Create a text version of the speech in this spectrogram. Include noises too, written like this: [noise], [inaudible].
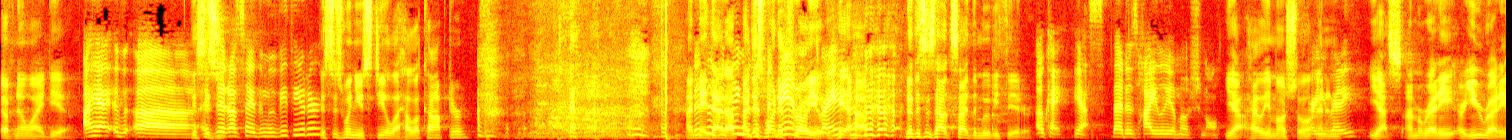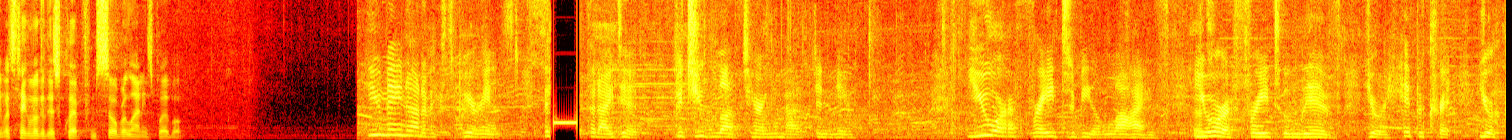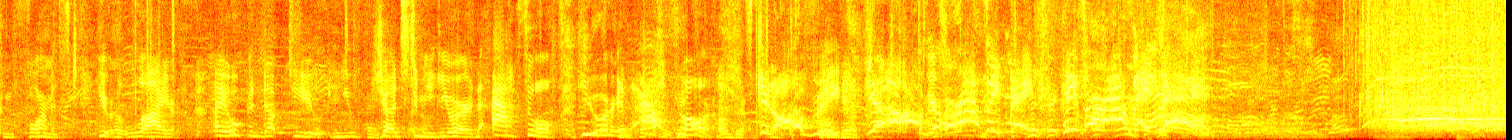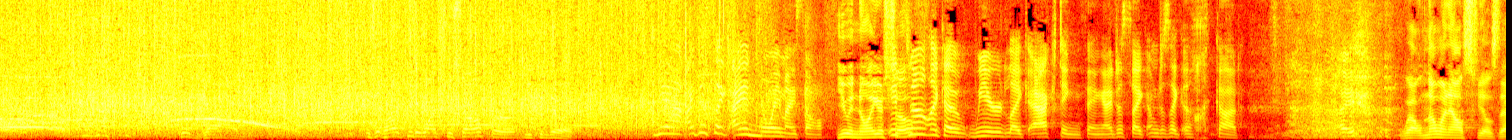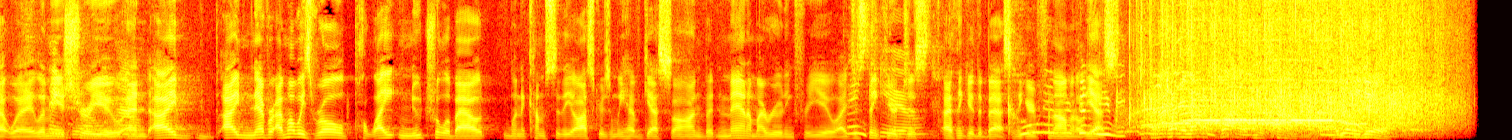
You have no idea. I uh, This is, is- it outside the movie theater? This is when you steal a helicopter. [laughs] I This made that up. I just the want to throw bananas, you. right? Yeah. [laughs] No, this is outside the movie theater. okay, yes, that is highly emotional. Yeah, highly emotional. Are you and- ready? Yes, I'm ready. Are you ready? Let's take a look at this clip from Silver Linings Playbook. You may not have experienced the [laughs] that I did, but you loved hearing about it, didn't you? You are afraid to be alive. You are afraid to live. You're a hypocrite. You're a conformist. You're a liar. I opened up to you and you judged me. You're an asshole. You are an asshole. Get off me! Get off! You're harassing me! He's harassing me! Good God. Is it hard for you to watch yourself, or you can do it? Yeah, I just like I annoy myself. You annoy yourself? It's not like a weird like acting thing. I just like I'm just like ugh God. [laughs] I, Well, no one else feels that way. Let me Thank assure you. you. And I, I never. I'm always rolled polite and neutral about when it comes to the Oscars and we have guests on. But man, am I rooting for you. I just Thank think you're just. I think you're the best. I think you're phenomenal. Yes. And I have a lot of pride in this town. I really do.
